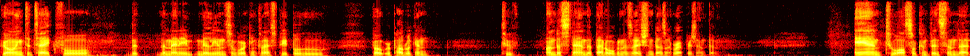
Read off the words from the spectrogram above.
going to take for the the many millions of working class people who vote Republican to understand that that organization doesn't represent them. And to also convince them that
